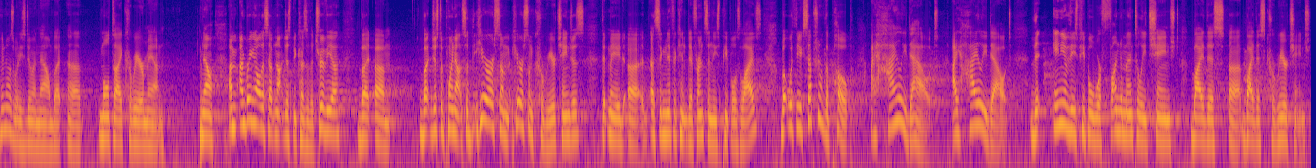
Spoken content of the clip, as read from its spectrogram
who knows what he's doing now, but uh, multi career man. Now, I'm, I'm, bringing all this up not just because of the trivia, but, um, but just to point out so th- here, are some, here are some career changes that made uh, a significant difference in these people's lives. But with the exception of the Pope, I highly doubt, I highly doubt that any of these people were fundamentally changed by this, uh, by this career change.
